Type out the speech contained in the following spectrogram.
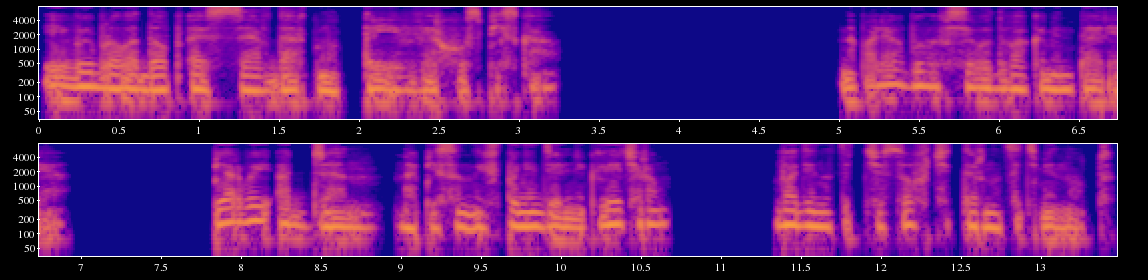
и выбрала доп. эссе в Дартмут-3 вверху списка. На полях было всего два комментария. Первый от Джен, написанный в понедельник вечером в 11 часов 14 минут.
